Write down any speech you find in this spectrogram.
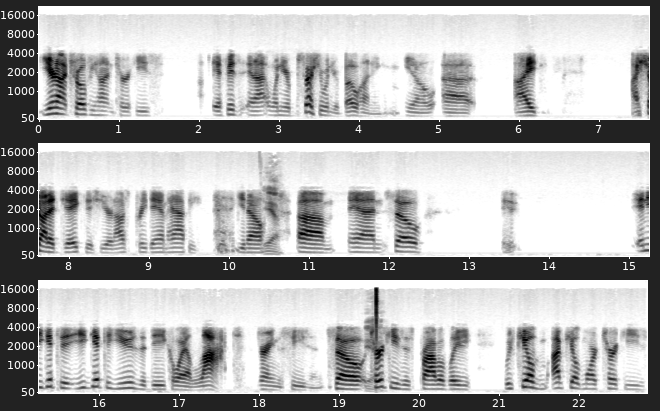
you're not trophy hunting turkeys. If it's and I, when you're especially when you're bow hunting, you know, uh, I I shot at Jake this year and I was pretty damn happy, you know. Yeah. Um, and so, and you get to you get to use the decoy a lot during the season. So Yeah. turkeys is probably we've killed I've killed more turkeys,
